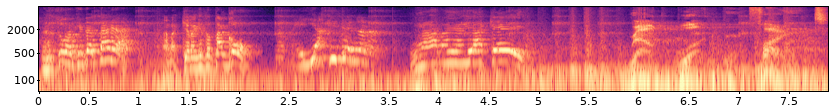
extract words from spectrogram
Dan suka kita tanya. Anak kira kita takut. Eh, yakin dengan anak. Ngana yang yakin. Round one, fight.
